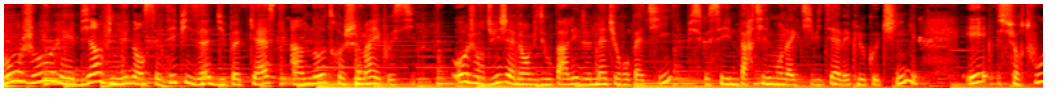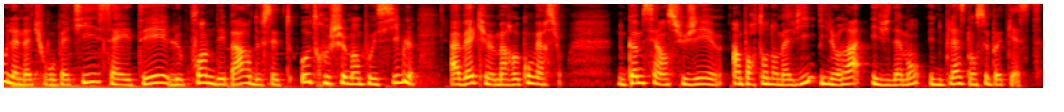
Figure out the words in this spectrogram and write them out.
Bonjour et bienvenue dans cet épisode du podcast Un autre chemin est possible. Aujourd'hui, j'avais envie de vous parler de naturopathie, puisque c'est une partie de mon activité avec le coaching. Et surtout, la naturopathie, ça a été le point de départ de cet autre chemin possible avec ma reconversion. Comme c'est un sujet important dans ma vie, il aura évidemment une place dans ce podcast.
